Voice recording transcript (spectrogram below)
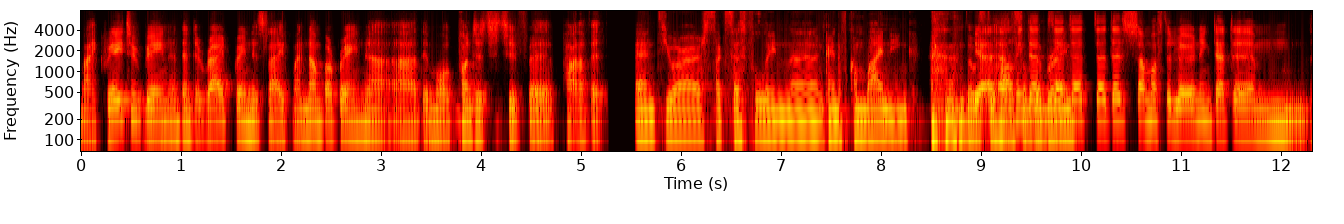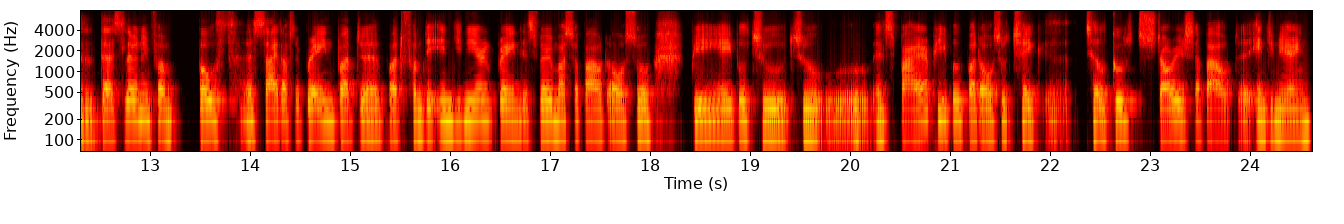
my creative brain, and then the right brain is like my number brain, uh, uh, the more quantitative uh, part of it and you are successful in uh, kind of combining those yeah, two halves I think of that, the brain. That, that, that's some of the learning that um, that's learning from both uh, side of the brain, but uh, but from the engineering brain, it's very much about also being able to to inspire people, but also take uh, tell good stories about uh, engineering.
